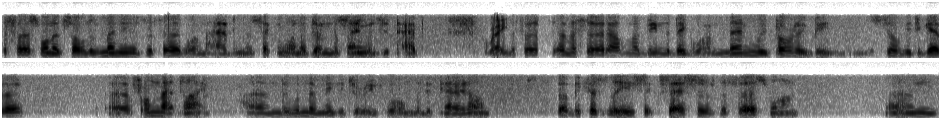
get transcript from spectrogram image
the first one had sold as many as the third one had, and the second one had done the same as it had. Right. The first and the third album had been the big one. Then we'd probably be still be together uh, from that time, and we wouldn't have needed to reform. We'd have carried on. But because of the success of the first one, um,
